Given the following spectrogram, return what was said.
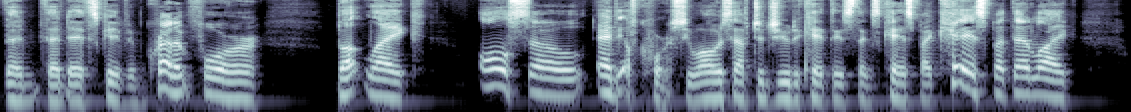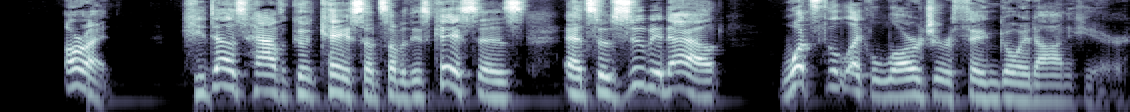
than than Nath gave him credit for, but like also, and of course, you always have to adjudicate these things case by case. But then, like, all right, he does have a good case on some of these cases, and so zooming out, what's the like larger thing going on here?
